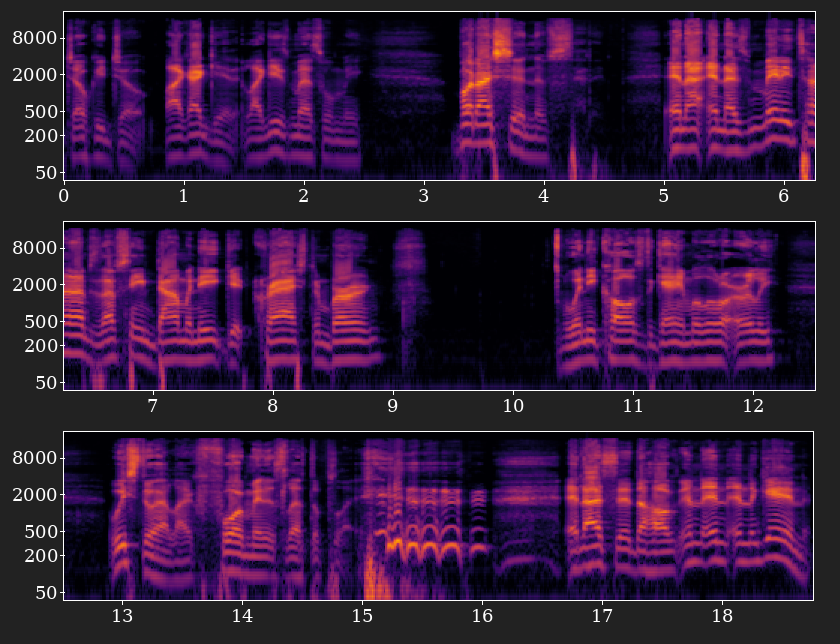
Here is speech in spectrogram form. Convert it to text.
Jokey joke. Like, I get it. Like, he's messing with me. But I shouldn't have said it. And I and as many times as I've seen Dominique get crashed and burned when he calls the game a little early, we still had like four minutes left to play. and I said the Hawks and, and, and again,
